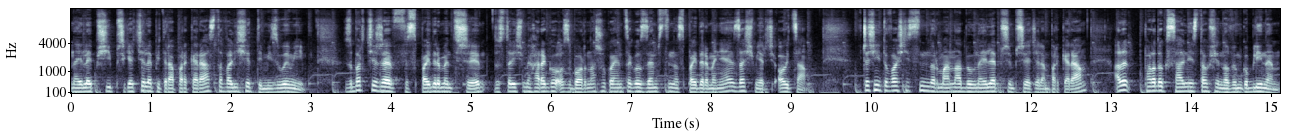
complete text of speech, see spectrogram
najlepsi przyjaciele Petera Parkera stawali się tymi złymi. Zobaczcie, że w Spider-Man 3 dostaliśmy Harry'ego Osborna szukającego zemsty na Spider-Manie za śmierć ojca. Wcześniej to właśnie syn Normana był najlepszym przyjacielem Parkera, ale paradoksalnie stał się nowym goblinem.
